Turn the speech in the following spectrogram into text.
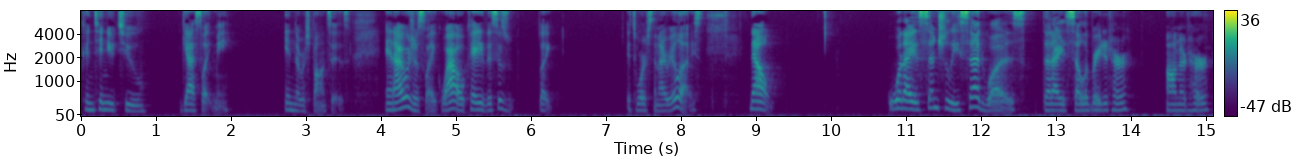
continue to gaslight me in the responses. And I was just like, wow, okay, this is like, it's worse than I realized. Now, what I essentially said was that I celebrated her, honored her,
